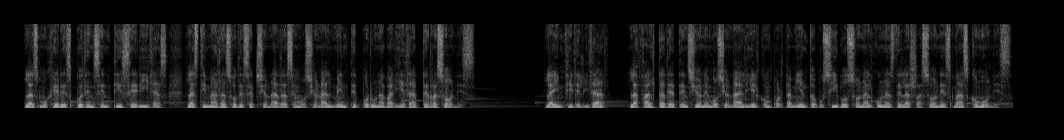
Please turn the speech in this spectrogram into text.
Las mujeres pueden sentirse heridas, lastimadas o decepcionadas emocionalmente por una variedad de razones. La infidelidad, la falta de atención emocional y el comportamiento abusivo son algunas de las razones más comunes.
